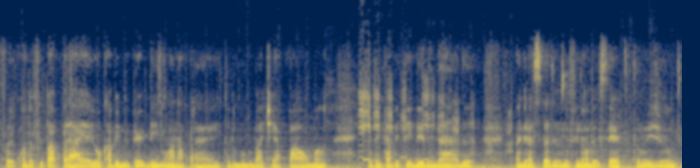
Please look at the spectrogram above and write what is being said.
foi quando eu fui pra praia e eu acabei me perdendo lá na praia e todo mundo batia palma. Eu nem tava entendendo nada. Mas graças a Deus no final deu certo. Tamo junto.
